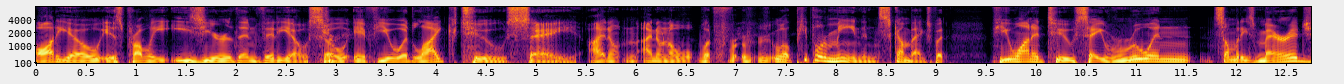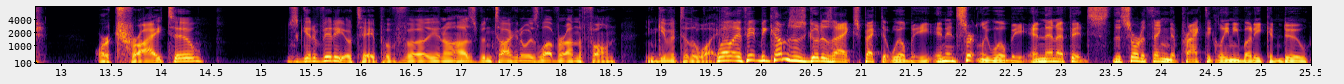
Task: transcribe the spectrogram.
audio is probably easier than video. So if you would like to say, I don't, I don't know what. For, well, people are mean and scumbags, but if you wanted to say ruin somebody's marriage or try to, just get a videotape of uh, you know a husband talking to his lover on the phone and give it to the wife. Well, if it becomes as good as I expect it will be, and it certainly will be, and then if it's the sort of thing that practically anybody can do,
